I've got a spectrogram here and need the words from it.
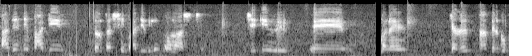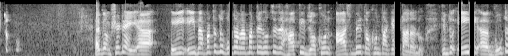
তাদের যে বাজি দরকার সেই বাজিগুলি কম আসছে। এ, মানে যাদের তাদের বক্তব্য। একদম, সেটাই এই এই ব্যাপারটা তো গোটা ব্যাপারটাই হচ্ছে যে হাতি যখন আসবে তখন তাকে তাড়ানো কিন্তু এই গোটা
